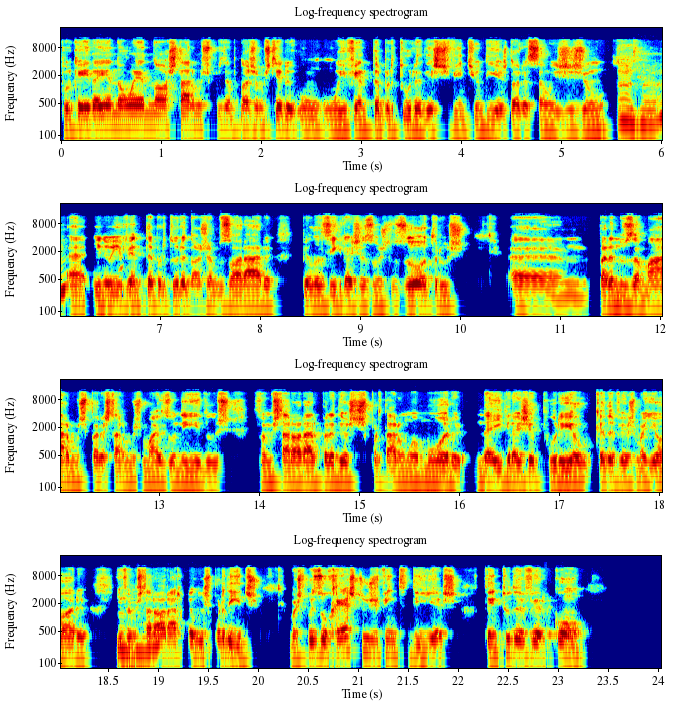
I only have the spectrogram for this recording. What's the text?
porque a ideia não é nós estarmos, por exemplo, nós vamos ter um, um evento de abertura destes 21 dias de oração e jejum, uhum. uh, e no evento de abertura nós vamos orar pelas igrejas uns dos outros, uh, para nos amarmos, para estarmos mais unidos, vamos estar a orar para Deus despertar um amor na igreja por Ele cada vez maior, e uhum. vamos estar a orar pelos perdidos. Mas depois o resto dos 20 dias tem tudo a ver com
